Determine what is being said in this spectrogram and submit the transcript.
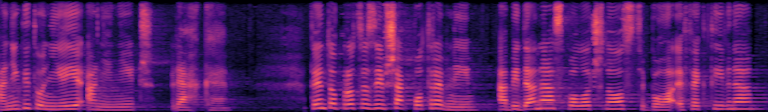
a nikdy to nie je ani nič ľahké. Tento proces je však potrebný, aby daná spoločnosť bola efektívna,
